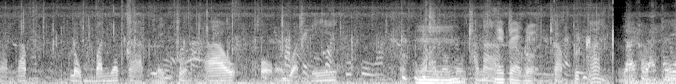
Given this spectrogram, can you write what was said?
การรับ ลมบรรยากาศในช่วงเช้าของวันนี้อืมอนุโมทนาไม่แปลกหรอกกับทุกท่านนะครับที่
